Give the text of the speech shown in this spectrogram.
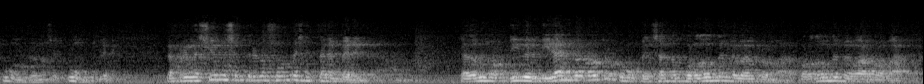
cumple o no se cumple, las relaciones entre los hombres están envenenadas. Cada uno vive mirando al otro como pensando por dónde me va a embromar, por dónde me va a robar,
